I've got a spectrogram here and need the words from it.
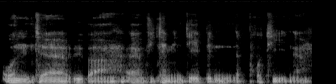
und äh, über äh, Vitamin D-bindende Proteine.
